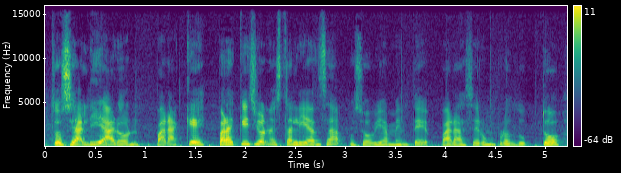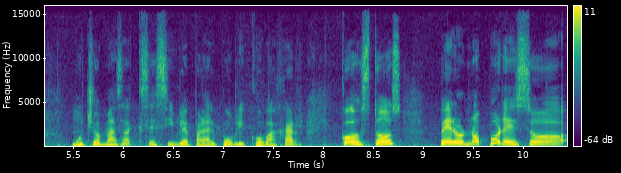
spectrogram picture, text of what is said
Entonces se aliaron. ¿Para qué? ¿Para qué hicieron esta alianza? Pues obviamente para hacer un producto mucho más accesible para el público, bajar costos, pero no por eso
